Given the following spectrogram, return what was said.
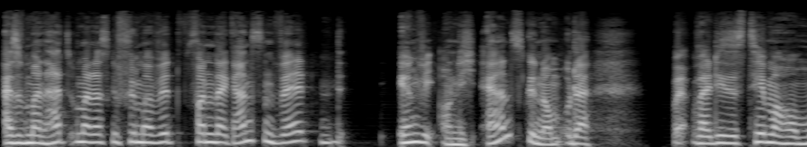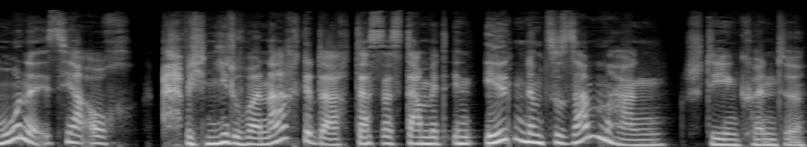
also man hat immer das Gefühl, man wird von der ganzen Welt irgendwie auch nicht ernst genommen oder weil dieses Thema Hormone ist ja auch habe ich nie drüber nachgedacht, dass das damit in irgendeinem Zusammenhang stehen könnte.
